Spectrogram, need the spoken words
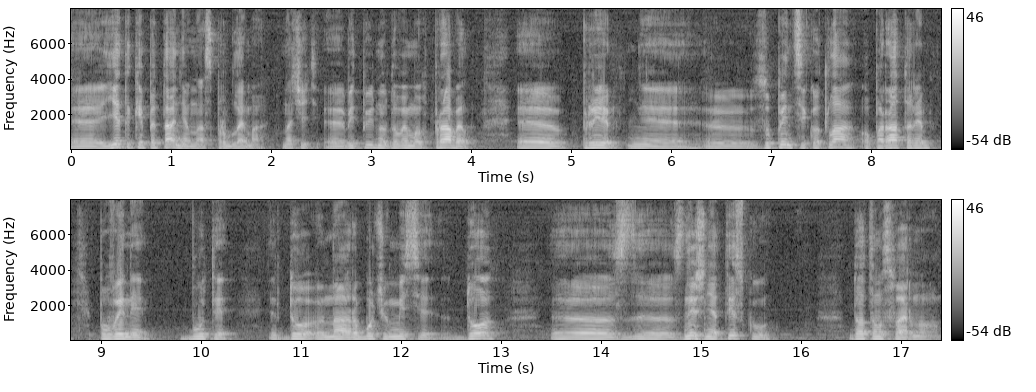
Е, Є таке питання в нас проблема. Значить, е, відповідно до вимог правил, е, при зупинці котла оператори повинні бути до, на робочому місці до зниження тиску до атмосферного.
